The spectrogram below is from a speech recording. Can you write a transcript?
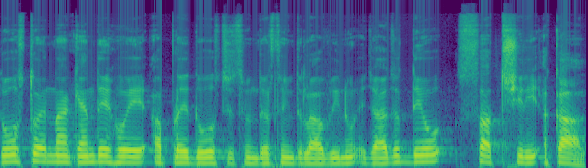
ਦੋਸਤੋ ਇੰਨਾ ਕਹਿੰਦੇ ਹੋਏ ਆਪਣੇ ਦੋਸਤ ਜਸਵਿੰਦਰ ਸਿੰਘ ਦਲਾਵੀ ਨੂੰ ਇਜਾਜ਼ਤ ਦਿਓ। ਸਤਿ ਸ਼੍ਰੀ ਅਕਾਲ।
